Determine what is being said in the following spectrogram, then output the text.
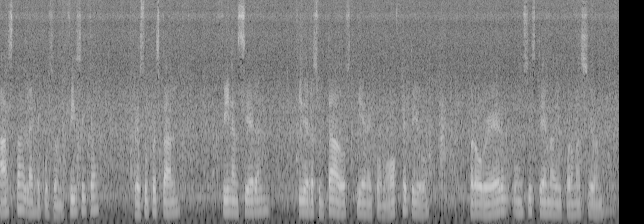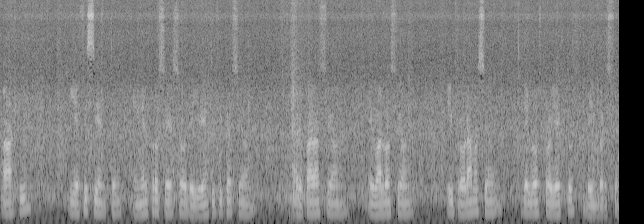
hasta la ejecución física, presupuestal, financiera y de resultados tiene como objetivo proveer un sistema de información ágil y eficiente en el proceso de identificación, preparación, evaluación y programación de los proyectos de inversión.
